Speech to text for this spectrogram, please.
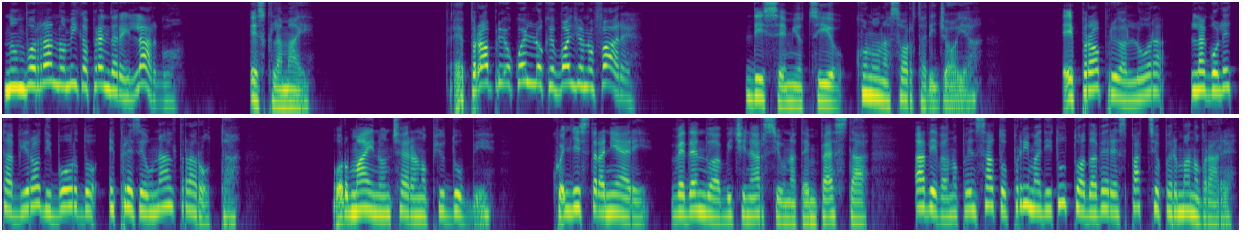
Non vorranno mica prendere il largo! esclamai. È proprio quello che vogliono fare! disse mio zio con una sorta di gioia. E proprio allora la goletta virò di bordo e prese un'altra rotta. Ormai non c'erano più dubbi. Quegli stranieri, vedendo avvicinarsi una tempesta, avevano pensato prima di tutto ad avere spazio per manovrare.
